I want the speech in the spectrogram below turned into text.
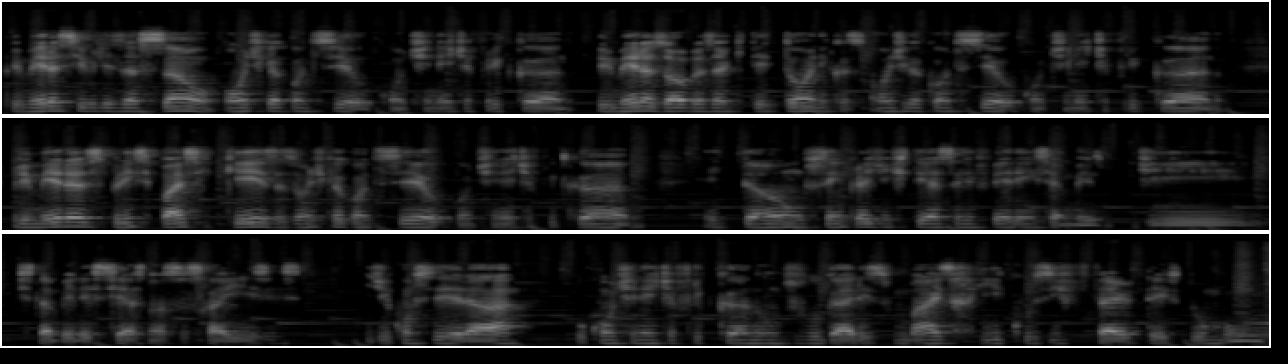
primeira civilização, onde que aconteceu? Continente africano. Primeiras obras arquitetônicas, onde que aconteceu? Continente africano. Primeiras principais riquezas, onde que aconteceu? Continente africano. Então, sempre a gente tem essa referência mesmo de estabelecer as nossas raízes de considerar o continente africano um dos lugares mais ricos e férteis do mundo.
